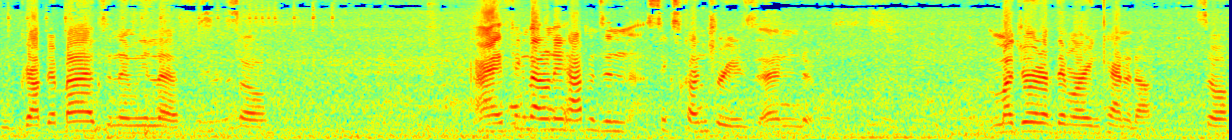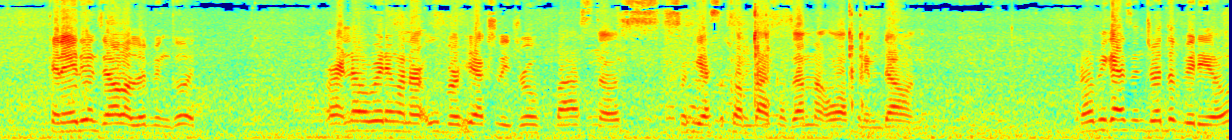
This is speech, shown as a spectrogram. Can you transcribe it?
We grabbed our bags and then we left. So I think that only happens in six countries and majority of them are in Canada. So Canadians, y'all are living good. Right now, waiting on our Uber. He actually drove past us, so he has to come back because I'm not walking him down. But I hope you guys enjoyed the video.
